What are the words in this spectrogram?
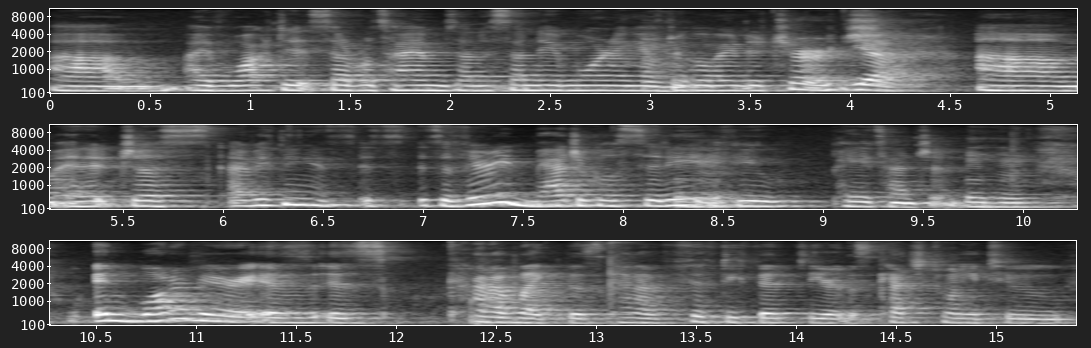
Um, I've walked it several times on a Sunday morning after going to church. Yeah. Um, and it just everything is it's it's a very magical city if you pay attention. Mm-hmm. And Waterbury is is kind of like this kind of 50-50 or this catch-22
